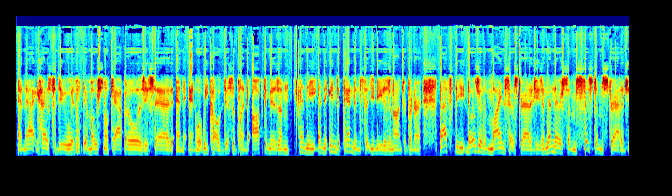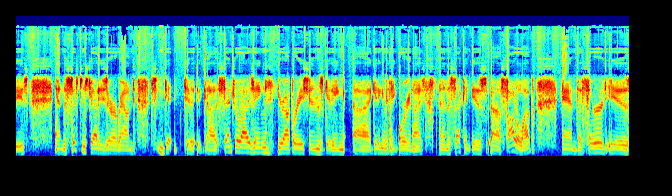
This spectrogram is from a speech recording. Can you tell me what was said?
and that has to do with emotional capital, as you said, and and what we call disciplined optimism, and the and the independence that you need as an entrepreneur. That's the those are the mindset strategies, and then there's some system strategies, and the system strategies are around get to uh, centralizing your operations, getting uh, getting everything organized, and then the second is uh, follow up, and the third is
